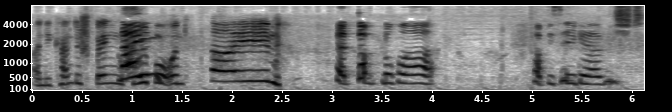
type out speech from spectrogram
an die Kante Nein! rüber und nein! Verdammt nochmal. Ich hab die Säge erwischt.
